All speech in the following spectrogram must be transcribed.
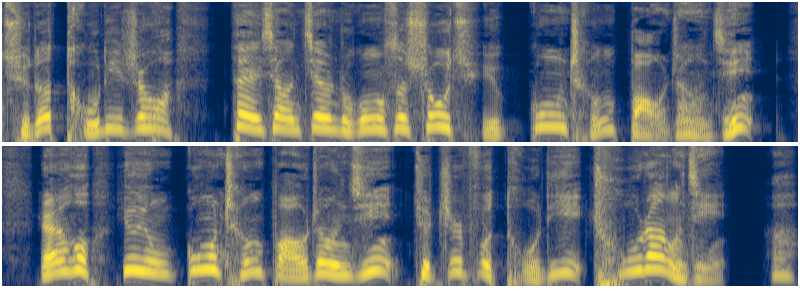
取得土地之后，再向建筑公司收取工程保证金，然后又用工程保证金去支付土地出让金。啊，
